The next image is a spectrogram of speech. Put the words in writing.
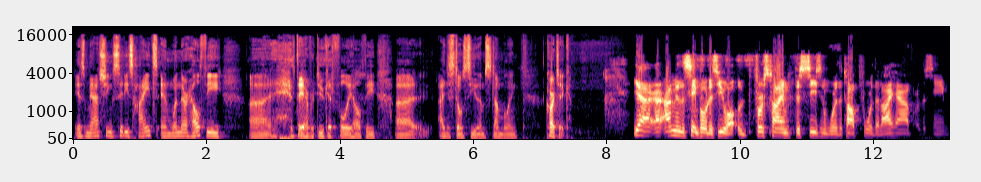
is matching City's heights, and when they're healthy, uh, if they ever do get fully healthy, uh, I just don't see them stumbling. Kartik. Yeah, I'm in the same boat as you. First time this season where the top four that I have are the same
